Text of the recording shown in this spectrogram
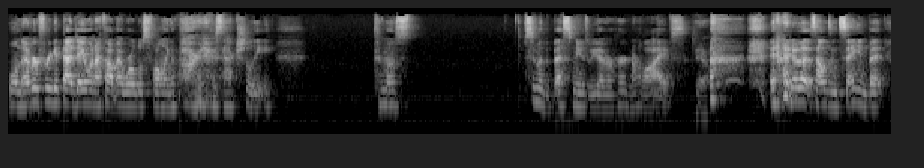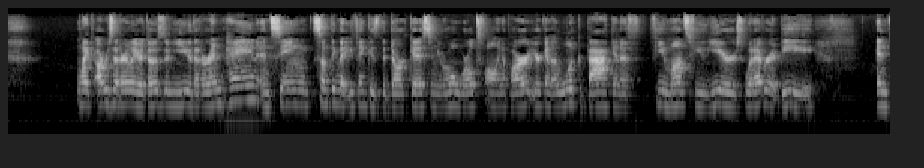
will never forget that day when i thought my world was falling apart it was actually the most some of the best news we've ever heard in our lives Yeah. and i know that sounds insane but like Aubrey said earlier, those of you that are in pain and seeing something that you think is the darkest and your whole world's falling apart, you're going to look back in a few months, few years, whatever it be, and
